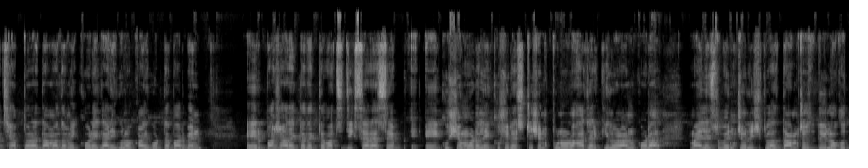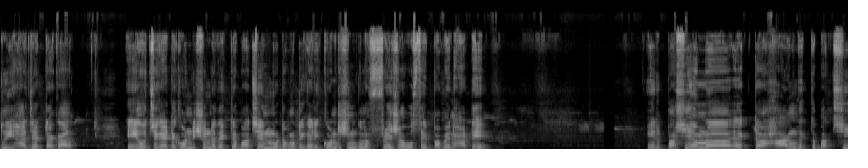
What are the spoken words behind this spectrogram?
আছে। আপনারা দামাদামি করে গাড়িগুলো ক্রয় করতে পারবেন। এর পাশে আরেকটা দেখতে পাচ্ছি জিক্সার আছে। একুশে মডেল একুশের স্টেশন পনেরো হাজার কিলো রান করা মাইলেজ পাবেন চল্লিশ প্লাস দাম চলছে দুই লক্ষ দুই হাজার টাকা। এই হচ্ছে গাড়িটা কন্ডিশনটা দেখতে পাচ্ছেন। মোটামুটি গাড়ির কন্ডিশনগুলো ফ্রেশ অবস্থায় পাবেন হাটে। এর পাশে আমরা একটা হাং দেখতে পাচ্ছি,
